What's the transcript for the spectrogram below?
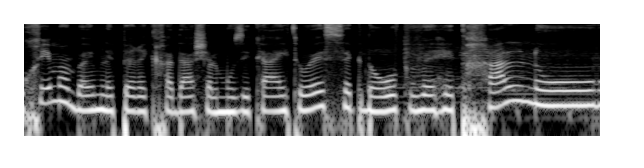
ברוכים הבאים לפרק חדש של מוזיקאית או עסק, דורופ והתחלנו.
